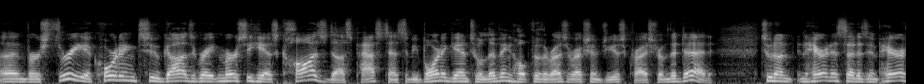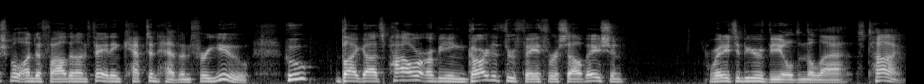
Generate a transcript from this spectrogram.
uh, in verse 3, according to God's great mercy, he has caused us, past tense, to be born again to a living hope through the resurrection of Jesus Christ from the dead, to an inheritance that is imperishable, undefiled, and unfading, kept in heaven for you, who, by God's power, are being guarded through faith for salvation, ready to be revealed in the last time.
